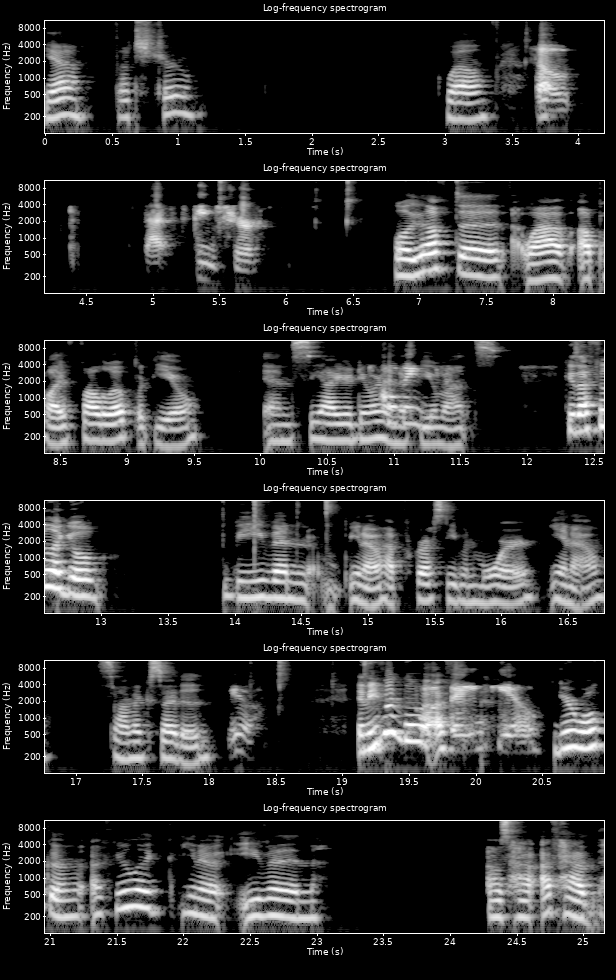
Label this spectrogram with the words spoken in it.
Yeah, that's true. Well, uh so that's future. Well, you have to. Well, I'll, probably follow up with you and see how you're doing oh, in a few you. months. Because I feel like you'll be even, you know, have progressed even more. You know, so I'm excited. Yeah. And even though well, I, thank you, you're welcome. I feel like you know, even I was ha- I've had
